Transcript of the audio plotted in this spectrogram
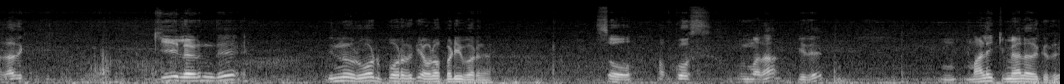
அதாவது கீழேருந்து இன்னும் ரோடு போகிறதுக்கு எவ்வளோ படி பாருங்கள் ஸோ அஃப்கோர்ஸ் உண்மைதான். இது மலைக்கு மேலே இருக்குது.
